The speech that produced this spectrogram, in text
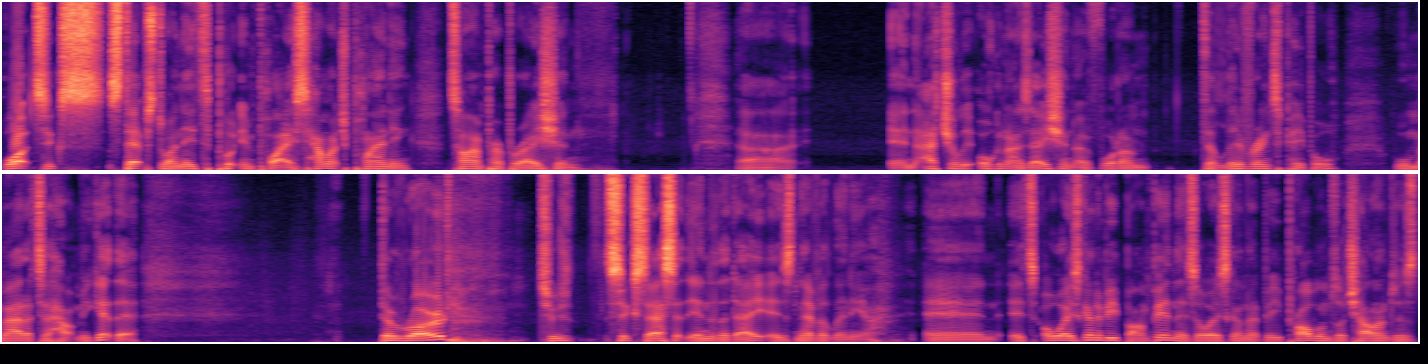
What six steps do I need to put in place? How much planning, time, preparation, uh, and actually organization of what I'm delivering to people will matter to help me get there. The road to success at the end of the day is never linear and it's always going to be bumpy and there's always going to be problems or challenges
